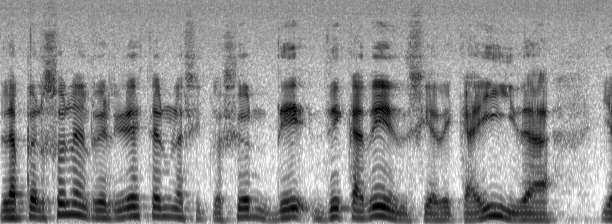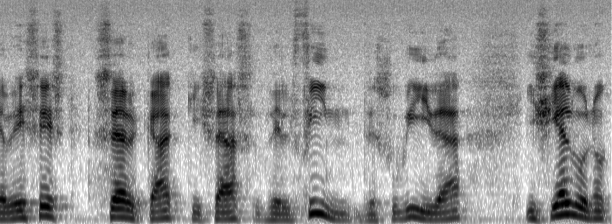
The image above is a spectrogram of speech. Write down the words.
la persona en realidad está en una situación de decadencia, de caída, y a veces cerca quizás del fin de su vida, y si algo no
